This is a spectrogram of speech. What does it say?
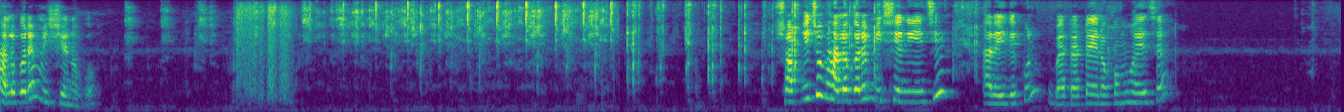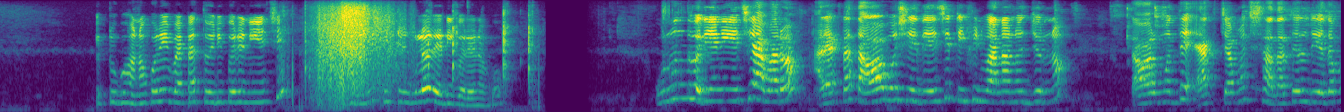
ভালো করে মিশিয়ে নেব। সবকিছু ভালো করে মিশিয়ে নিয়েছি। আর এই দেখুন, ব্যাটারটা এরকম হয়েছে। একটু ঘন করেই ব্যাটার তৈরি করে নিয়েছি। আমি টিফিনগুলো রেডি করে নেব। উনুন ধরিয়ে নিয়েছি আবারও। আর একটা তাওয়া বসিয়ে দিয়েছি টিফিন বানানোর জন্য। তাওয়ার মধ্যে এক চামচ সাদা তেল দিয়ে দেব।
